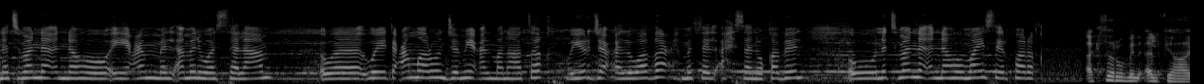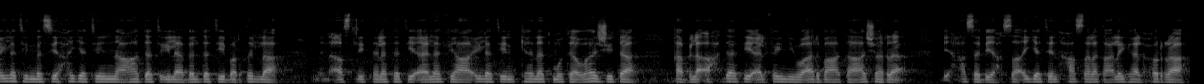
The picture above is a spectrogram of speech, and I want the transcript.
نتمنى أنه يعم الأمن والسلام ويتعمرون جميع المناطق ويرجع الوضع مثل أحسن وقبل ونتمنى أنه ما يصير فرق. أكثر من ألف عائلة مسيحية عادت إلى بلدة برطلة من أصل ثلاثة آلاف عائلة كانت متواجدة قبل أحداث 2014 بحسب إحصائية حصلت عليها الحرة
